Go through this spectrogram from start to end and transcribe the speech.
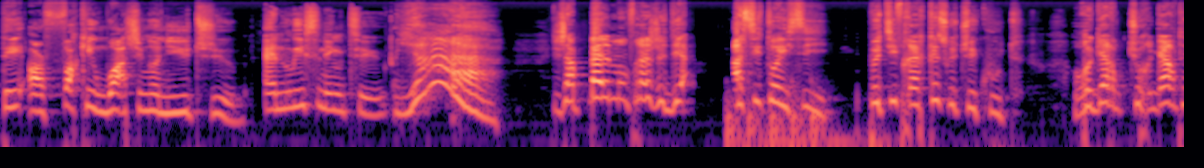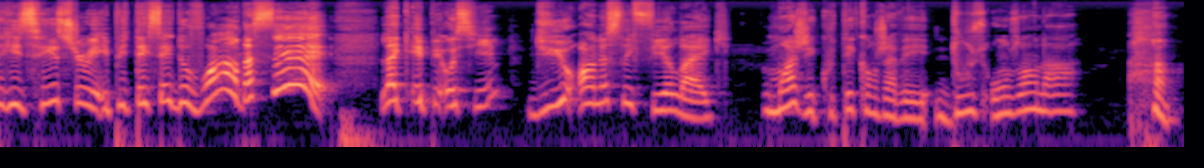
they are fucking watching on YouTube. And listening to. Yeah. J'appelle mon frère, je dis assis-toi ici. Petit frère, qu'est-ce que tu écoutes? Regarde, tu regardes his history et puis t'essayes de voir. That's it. Like et puis aussi, do you honestly feel like moi j'écoutais quand j'avais 12 11 ans là.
